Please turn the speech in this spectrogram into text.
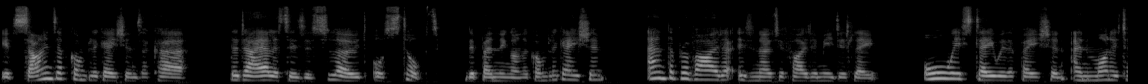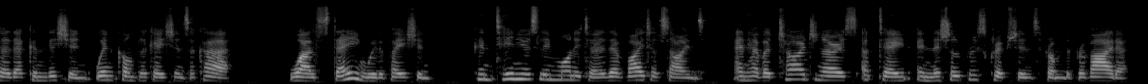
If signs of complications occur, the dialysis is slowed or stopped depending on the complication, and the provider is notified immediately. Always stay with the patient and monitor their condition when complications occur. While staying with the patient, continuously monitor their vital signs and have a charge nurse obtain initial prescriptions from the provider.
